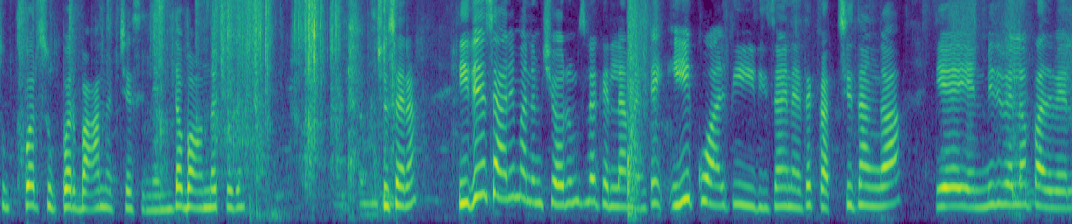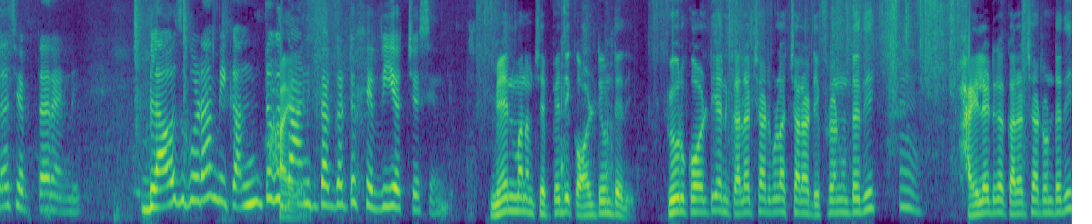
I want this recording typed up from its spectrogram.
సూపర్ సూపర్ బాగా నచ్చేసింది. ఎంత బాగుందో చూడండి చూసారా? ఇదే శారీ మనం షోరూమ్స్లోకి వెళ్ళామంటే ఈ క్వాలిటీ ఈ డిజైన్ అయితే ఖచ్చితంగా ఏ ఎనిమిది వేలో పదివేలో చెప్తారండి. బ్లౌజ్ కూడా మీకు అంతకు దానికి తగ్గట్టు హెవీ వచ్చేసింది. మెయిన్ మనం చెప్పేది క్వాలిటీ ఉంటుంది. Pure quality and colour chart కూడా చాలా డిఫరెంట్ ఉంటుంది. హైలైట్గా కలర్ షార్ట్ ఉంటుంది.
